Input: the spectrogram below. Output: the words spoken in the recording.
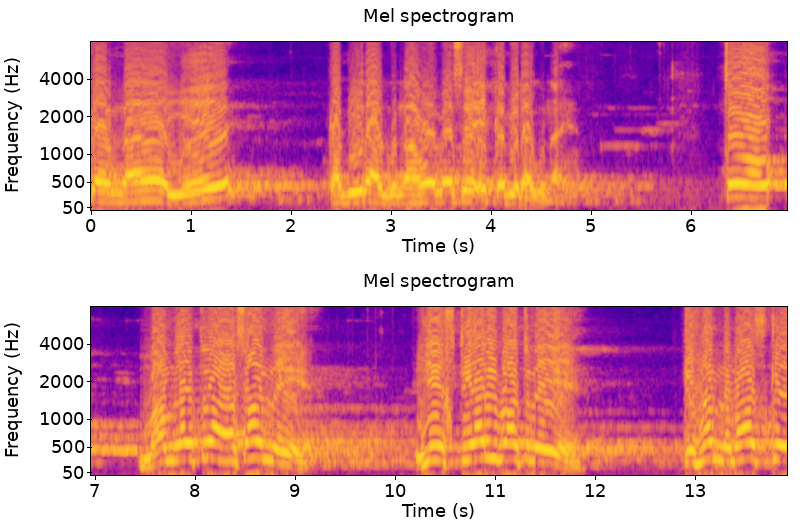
کرنا یہ کبیرہ گناہوں میں سے ایک کبیرہ گناہ ہے۔ تو معاملہ اتنا آسان نہیں ہے، یہ اختیاری بات نہیں ہے کہ ہم نماز کے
